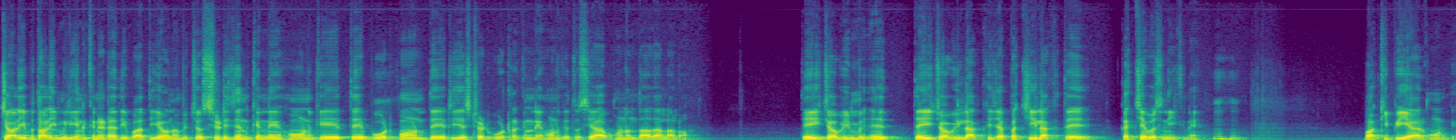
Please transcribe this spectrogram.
40 42 ਮਿਲੀਅਨ ਕੈਨੇਡਾ ਦੀ ਆਬਾਦੀ ਹੈ। ਉਹਨਾਂ ਵਿੱਚੋਂ ਸਿਟੀਜ਼ਨ ਕਿੰਨੇ ਹੋਣਗੇ ਤੇ ਵੋਟ ਪਾਉਣ ਦੇ ਰਜਿਸਟਰਡ ਵੋਟਰ ਕਿੰਨੇ ਹੋਣਗੇ ਤੁਸੀਂ ਆਪ ਹੁਣ ਅੰਦਾਜ਼ਾ ਲਾ ਲਓ। 23 24 ਮਿ- ਅਹ 23 24 ਲੱਖ ਜਾਂ 25 ਲੱਖ ਤੇ ਕੱਚੇ ਵਸਨੀਕ ਨੇ। ਬਾਕੀ ਪੀਆਰ ਹੋਣਗੇ।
